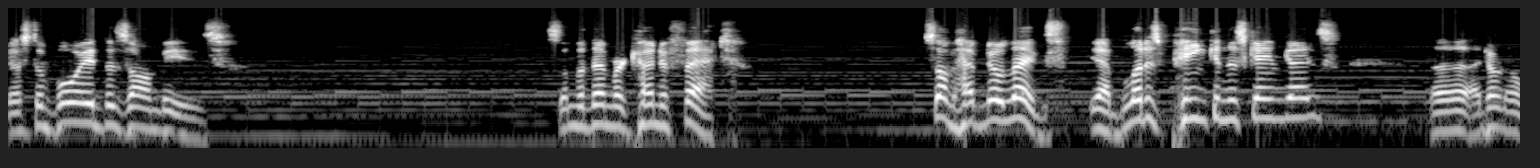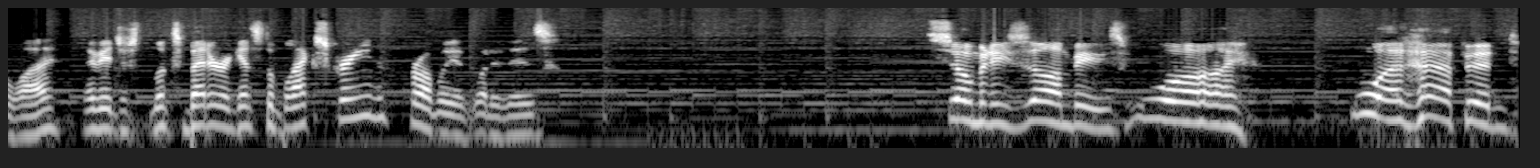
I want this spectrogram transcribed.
Just avoid the zombies. Some of them are kind of fat. Some have no legs. Yeah, blood is pink in this game, guys. Uh, I don't know why. Maybe it just looks better against the black screen? Probably what it is. So many zombies. Why? What happened?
